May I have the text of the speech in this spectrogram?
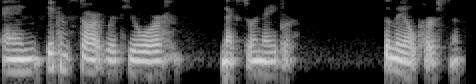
And it can start with your next door neighbor, the mail person,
